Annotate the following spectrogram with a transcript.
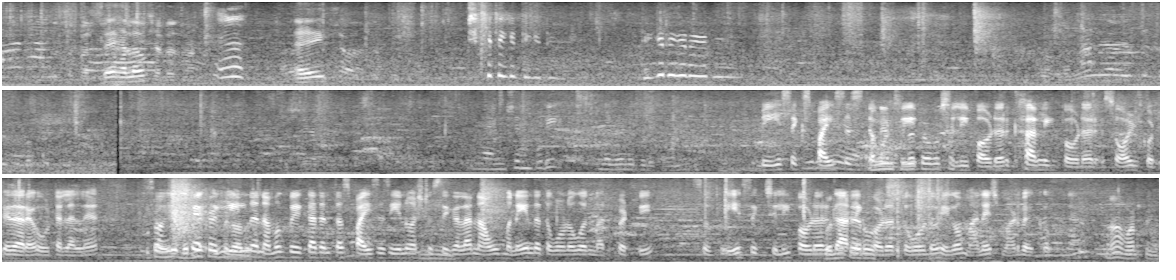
ಸೇ ಹಲೋ ಏಯ್ ಟಿಕೆ ಟಿಕೆ ಟಿಕೆ ಟಿಕೆ ಟಿಕೆ ಟಿಕೆ ಮೆಣಸಿನ ಪುಡಿ ಬೆಳ್ಳುಳ್ಳಿ ಪುಡಿ ತಗೊಂಡು. ಬೇಸಿಕ್ ಸ್ಪೈಸಸ್ ತಗೊಂಡ್ವಿ chilli powder garlic powder salt ಕೊಟ್ಟಿದ್ದಾರೆ ಹೋಟೆಲಲ್ಲೇ. ಇಲ್ಲಿಂದ ನಮಗೆ ಬೇಕಾದಂಥ ಸ್ಪೈಸಸ್ ಏನು ಅಷ್ಟು ಸಿಗಲ್ಲ. ನಾವು ಮನೆಯಿಂದ ತೊಗೊಂಡೋಗೋದು ಮರ್ತ್ಬಿಟ್ವಿ. So basic chilli powder garlic powder ತೊಗೊಂಡು ಹೇಗೋ ಮ್ಯಾನೇಜ್ ಮಾಡಬೇಕು. ಹಾಂ ಮಾಡ್ತೀನಿ.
